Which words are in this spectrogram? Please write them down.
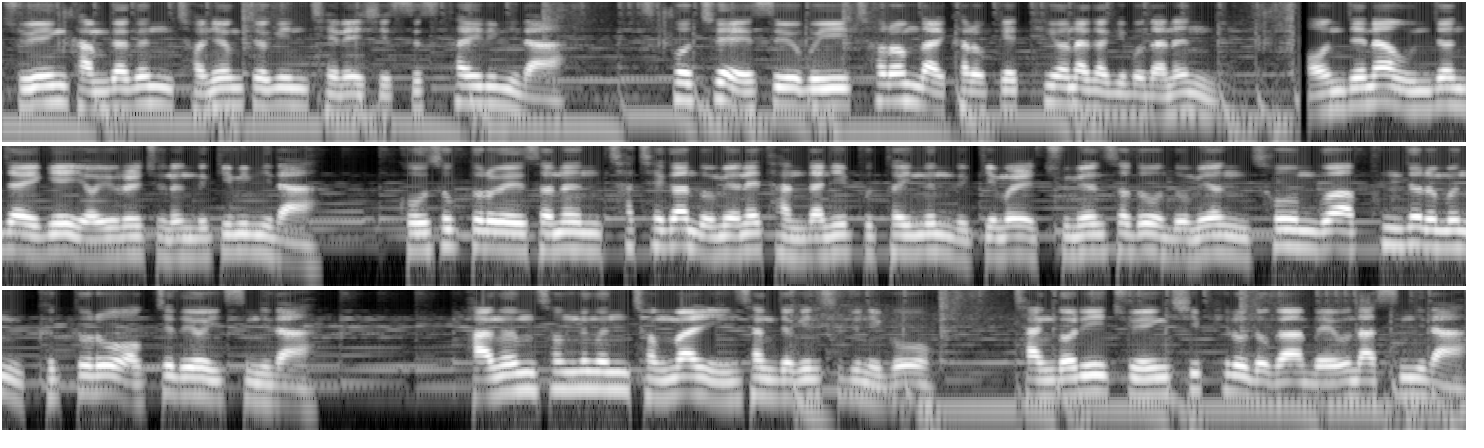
주행 감각은 전형적인 제네시스 스타일입니다. 스포츠 SUV처럼 날카롭게 튀어나가기보다는 언제나 운전자에게 여유를 주는 느낌입니다. 고속도로에서는 차체가 노면에 단단히 붙어 있는 느낌을 주면서도 노면 소음과 풍절음은 극도로 억제되어 있습니다. 방음 성능은 정말 인상적인 수준이고 장거리 주행 시 피로도가 매우 낮습니다.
